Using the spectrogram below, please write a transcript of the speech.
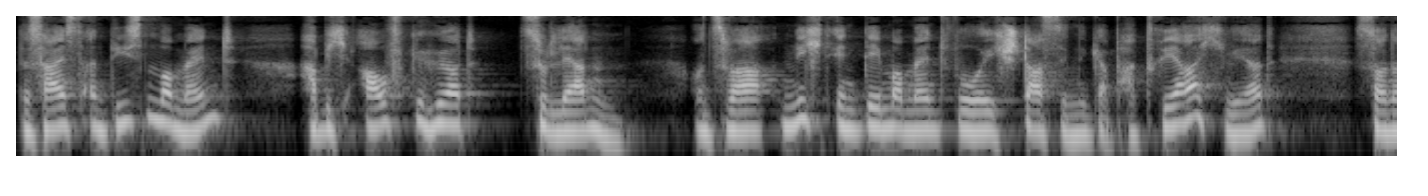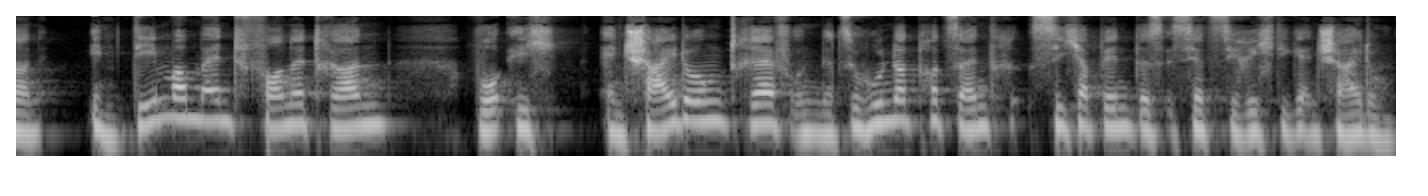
Das heißt, an diesem Moment habe ich aufgehört zu lernen. Und zwar nicht in dem Moment, wo ich starrsinniger Patriarch werde, sondern in dem Moment vorne dran, wo ich Entscheidungen treffe und mir zu 100 Prozent sicher bin, das ist jetzt die richtige Entscheidung.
